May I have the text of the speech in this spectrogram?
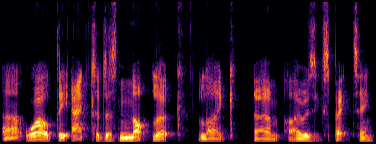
Uh, well, the actor does not look like um, I was expecting.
